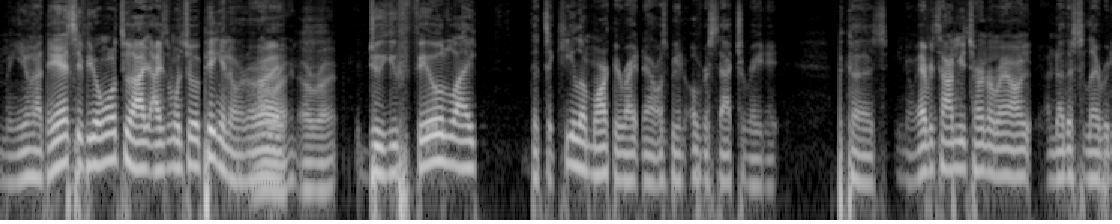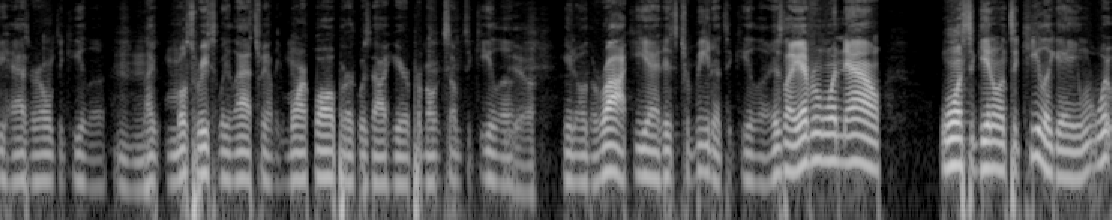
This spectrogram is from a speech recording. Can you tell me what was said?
I mean, you don't have to answer if you don't want to. I, I just want your opinion on it. All right. All right. All right. Do you feel like the tequila market right now is being oversaturated? Because you know, every time you turn around, another celebrity has their own tequila. Mm-hmm. Like most recently, last week, I think Mark Wahlberg was out here promoting some tequila. Yeah. You know, The Rock, he had his Teremana tequila. It's like everyone now wants to get on tequila game. What?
